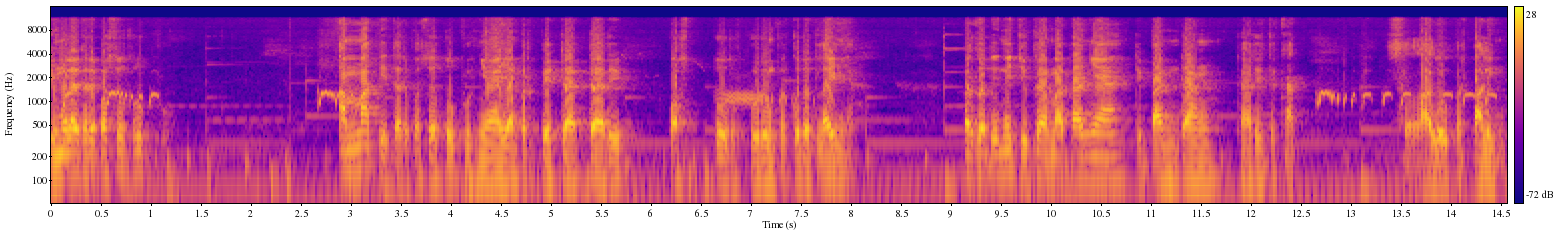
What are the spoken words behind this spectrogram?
Dimulai dari postur tubuh. Amati dari postur tubuhnya yang berbeda dari postur burung perkutut lainnya. Perkutut ini juga matanya dipandang dari dekat selalu berpaling.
